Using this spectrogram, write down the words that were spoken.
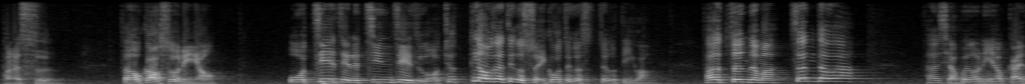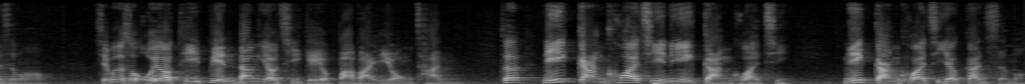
他说：“是。”他说：“我告诉你哦，我戒指的金戒指哦，就掉在这个水沟这个这个地方。”他说：“真的吗？”“真的啊。”他说：“小朋友，你要干什么？”小朋友说：“我要提便当，要去给我爸爸用餐。”他说：“你赶快去，你赶快去，你赶快去，要干什么？”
